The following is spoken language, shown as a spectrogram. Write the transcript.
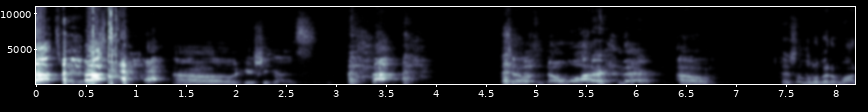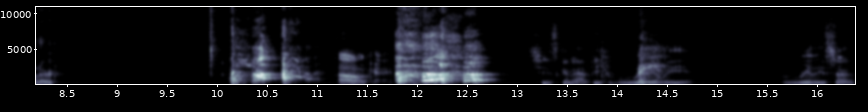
Oh. Oh, here she goes. So, there's no water in there. oh, there's a little bit of water. Oh, okay. She's gonna be really, really stoned.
